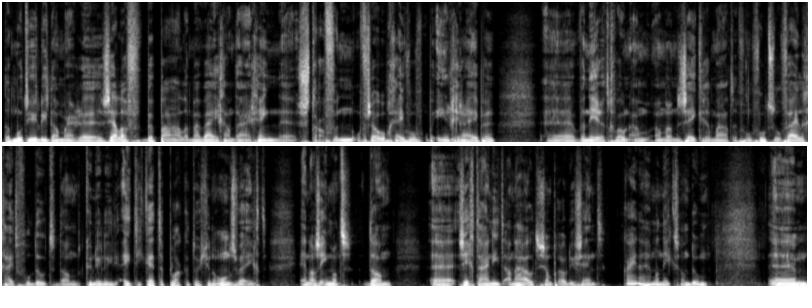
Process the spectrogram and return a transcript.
dat moeten jullie dan maar eh, zelf bepalen. Maar wij gaan daar geen eh, straffen of zo op geven of op ingrijpen. Wanneer het gewoon aan, aan een zekere mate van voedselveiligheid voldoet. Dan kunnen jullie etiketten plakken tot je naar ons weegt. En als iemand dan zich daar niet aan houdt, zo'n producent, kan je er helemaal niks aan doen. Ehm,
